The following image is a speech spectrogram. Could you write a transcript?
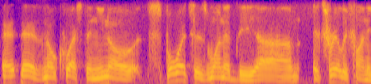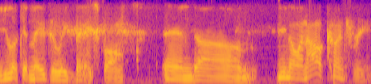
There's no question. You know, sports is one of the. Um, it's really funny. You look at Major League Baseball, and um, you know, in our country,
